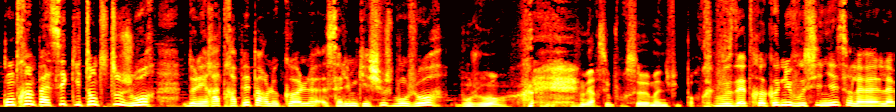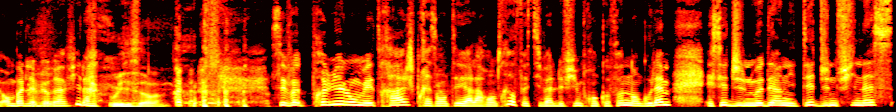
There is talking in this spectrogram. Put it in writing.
contre un passé qui tente toujours de les rattraper par le col. Salim Keshouch, bonjour. Bonjour, merci pour ce magnifique portrait. Vous êtes reconnu, vous signez sur la- la- en bas de la biographie là. Oui, ça va. C'est votre premier long métrage présenté à la rentrée au Festival de films francophones d'Angoulême et c'est d'une modernité, d'une finesse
